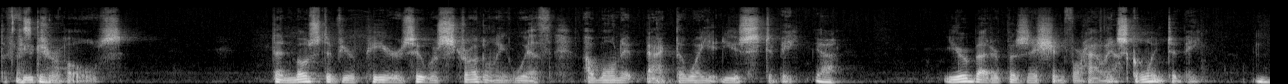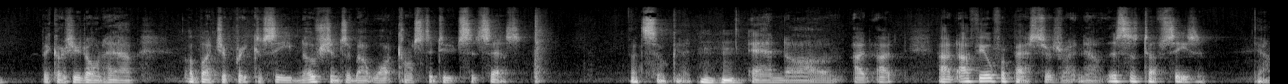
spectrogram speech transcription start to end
the future holds than most of your peers who were struggling with, I want it back the way it used to be. Yeah. You're better positioned for how yeah. it's going to be mm. Because you don't have a bunch of preconceived notions about what constitutes success. That's so good. Mm-hmm. And uh, I, I, I, I, feel for pastors right now. This is a tough season. Yeah.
